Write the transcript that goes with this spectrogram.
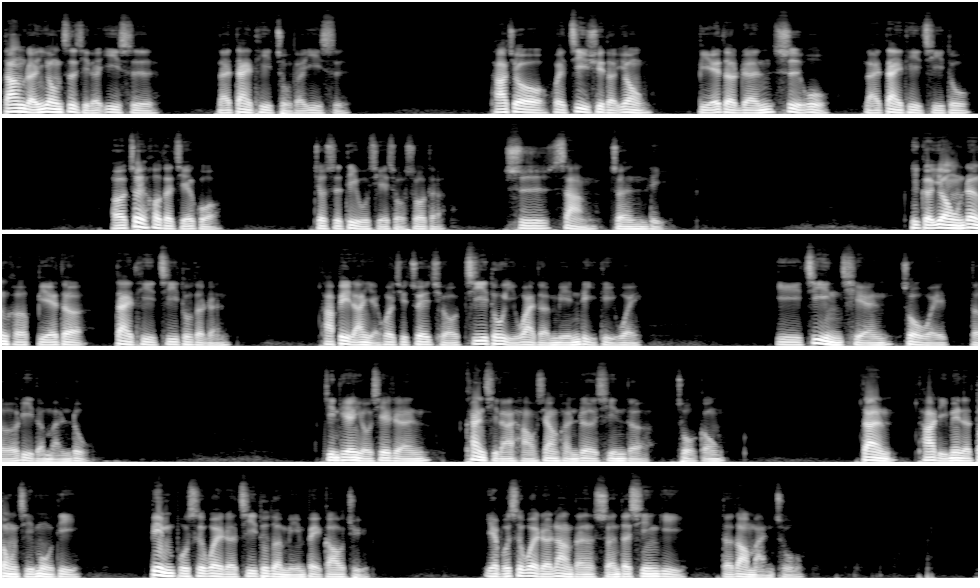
当人用自己的意思来代替主的意思，他就会继续的用别的人事物来代替基督，而最后的结果，就是第五节所说的失丧真理。一个用任何别的代替基督的人。他必然也会去追求基督以外的名利地位，以金钱作为得力的门路。今天有些人看起来好像很热心的做工，但他里面的动机目的，并不是为了基督的名被高举，也不是为了让的神的心意得到满足，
